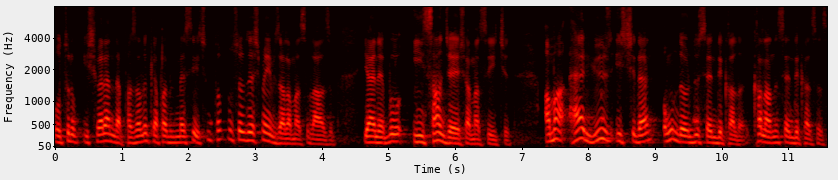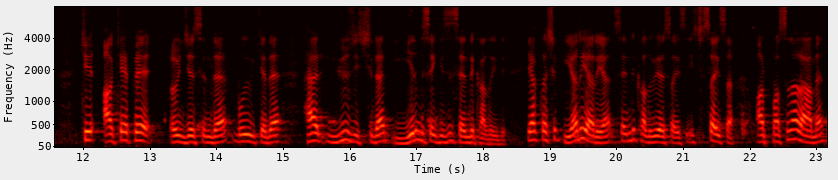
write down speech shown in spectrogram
oturup işverenle pazarlık yapabilmesi için toplu sözleşme imzalaması lazım. Yani bu insanca yaşaması için. Ama her 100 işçiden 14'ü sendikalı, kalanı sendikasız. Ki AKP öncesinde bu ülkede her 100 işçiden 28'i sendikalıydı. Yaklaşık yarı yarıya sendikalı üye sayısı, işçi sayısı artmasına rağmen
